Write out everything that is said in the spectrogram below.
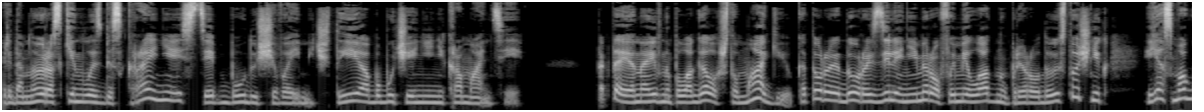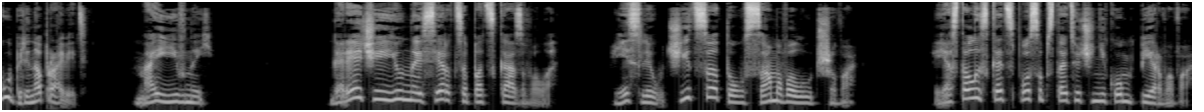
Передо мной раскинулась бескрайняя степь будущего и мечты об обучении некромантии. Тогда я наивно полагал, что магию, которая до разделения миров имела одну природу источник, я смогу перенаправить. Наивный. Горячее юное сердце подсказывало. Если учиться, то у самого лучшего. Я стал искать способ стать учеником первого.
